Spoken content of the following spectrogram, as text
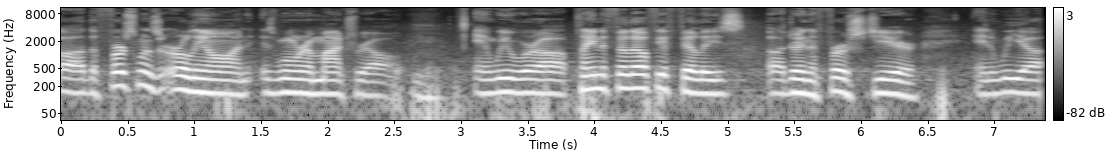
Uh, the first one's early on is when we were in Montreal, Mhm. and we were uh, playing the Philadelphia Phillies uh, during the first year, and we uh,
